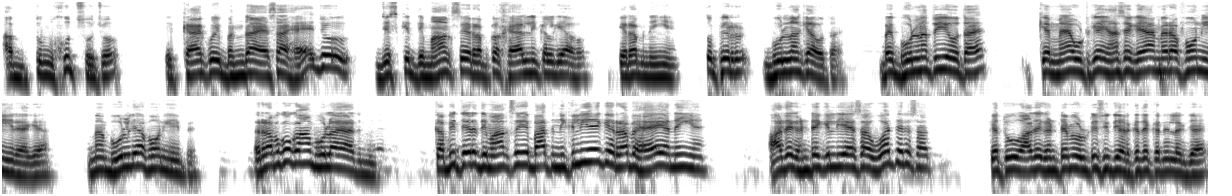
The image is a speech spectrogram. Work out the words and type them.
اب تم خود سوچو کہ کیا کوئی بندہ ایسا ہے جو جس کے دماغ سے رب کا خیال نکل گیا ہو کہ رب نہیں ہے۔ تو پھر بھولنا کیا ہوتا ہے؟ بھائی، بھولنا تو یہ ہوتا ہے کہ میں اٹھ کے یہاں سے گیا، میرا فون یہیں رہ گیا۔ میں بھول گیا فون یہیں پہ۔ رب کو کہاں بھولا ہے آدمی؟ کبھی تیرے دماغ سے یہ بات نکلی ہے کہ رب ہے یا نہیں ہے؟ آدھے گھنٹے کے لیے ایسا ہوا تیرے ساتھ کہ تو آدھے گھنٹے میں الٹی سیدھی حرکتیں کرنے لگ جائے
